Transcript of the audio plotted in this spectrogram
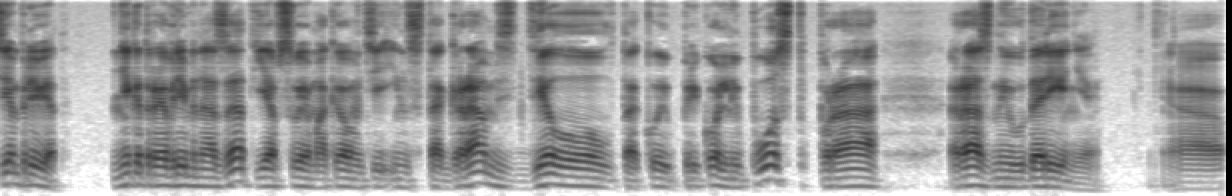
Всем привет! Некоторое время назад я в своем аккаунте Instagram сделал такой прикольный пост про разные ударения. А,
